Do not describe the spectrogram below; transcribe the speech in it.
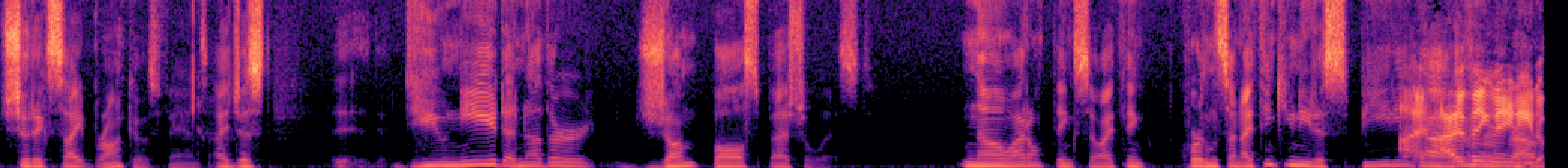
should excite Broncos fans. I just, uh, do you need another jump ball specialist? No, I don't think so. I think Courtland Sutton. I think you need a speedy guy. I, I think they need. to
